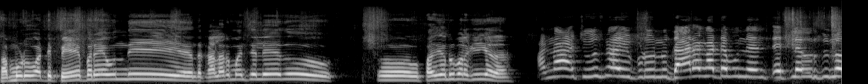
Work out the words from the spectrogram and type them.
తమ్ముడు వాటి పేపరే ఉంది ఎంత కలర్ మంచిగా లేదు. పదిహేను రూపాయలకి కదా. అన్న చూసినా ఇప్పుడు నువ్వు దారం కట్ట ముందు ఎంత- ఎట్లా ఎగురుతుందో?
